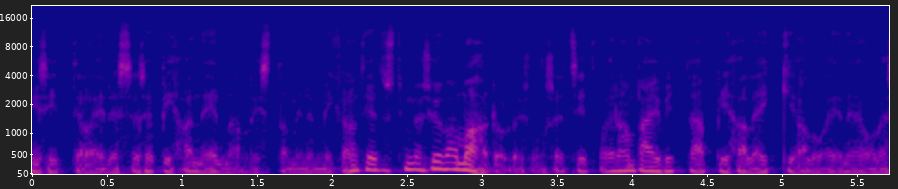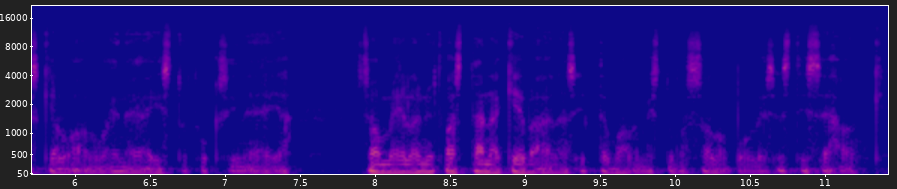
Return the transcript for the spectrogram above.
niin sitten on edessä se pihan ennallistaminen, mikä on tietysti myös hyvä mahdollisuus, että sitten voidaan päivittää piha leikkialueina ja oleskelualueina ja istutuksineen ja se on meillä nyt vasta tänä keväänä sitten valmistumassa lopullisesti se hanke.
